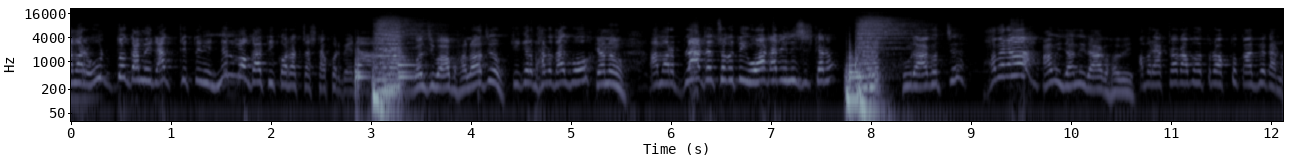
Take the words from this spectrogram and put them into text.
আমার ঊর্ধ্বগামী রাগকে তুমি নিম্নগাতি করার চেষ্টা করবে না। বলছি বাবা ভালো আছো? কি করে ভালো থাকব? কেন? আমার ব্লাডের চোখে তুই ওয়াটার এনেছিস কেন? খুব রাগ হচ্ছে? হবে না? আমি জানি রাগ হবে। আমার একটা মাত্র রক্ত কাঁদবে কেন?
